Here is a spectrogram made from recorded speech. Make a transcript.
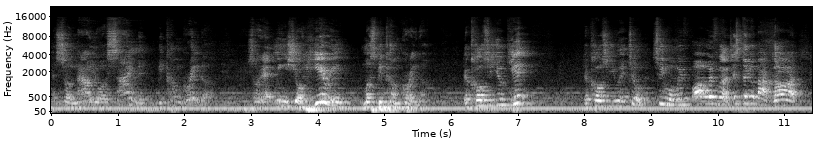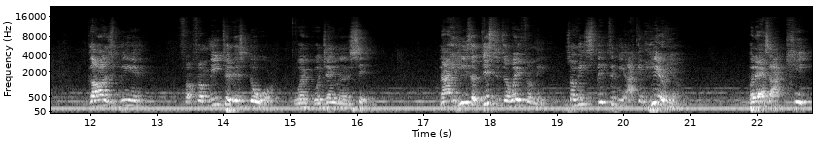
And so now your assignment become greater. So that means your hearing must become greater. The closer you get, the closer you in tune. See, when we always just think about God, God is being from, from me to this door where, where Jalen is sitting. Now he's a distance away from me. So he speaks to me, I can hear him. But as I keep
